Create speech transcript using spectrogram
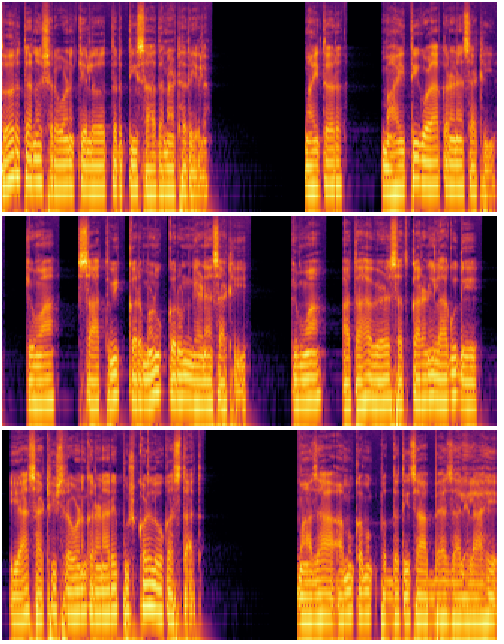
तर त्यानं श्रवण केलं तर ती साधना ठरेल. नाहीतर माहिती गोळा करण्यासाठी किंवा सात्विक करमणूक करून घेण्यासाठी किंवा आता हा वेळ सत्कारणी लागू दे यासाठी श्रवण करणारे पुष्कळ लोक असतात. माझा अमुक अमुक पद्धतीचा अभ्यास झालेला आहे.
